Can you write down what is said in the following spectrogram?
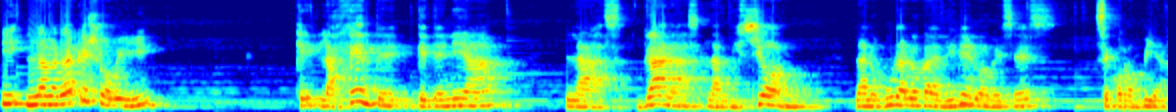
Y la verdad que yo vi que la gente que tenía las ganas, la ambición, la locura loca del dinero a veces, se corrompía.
